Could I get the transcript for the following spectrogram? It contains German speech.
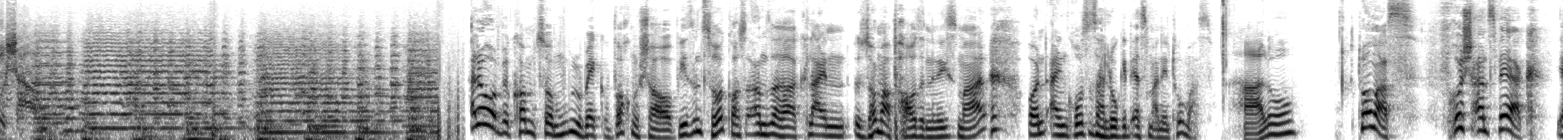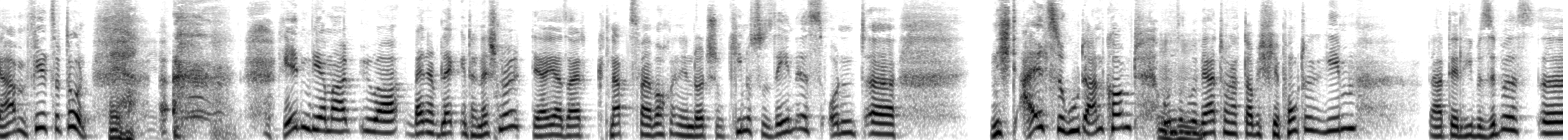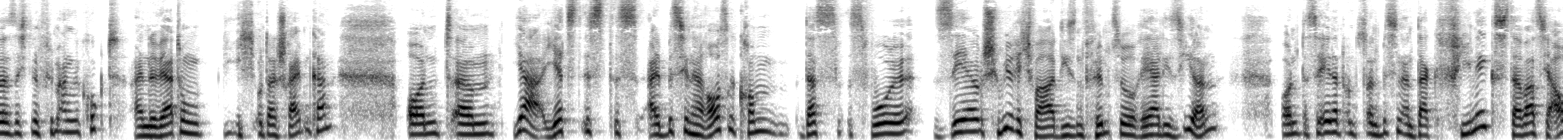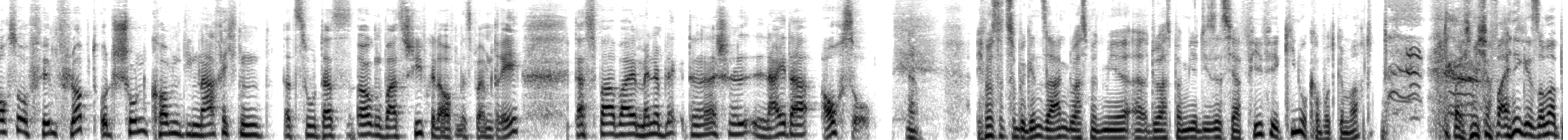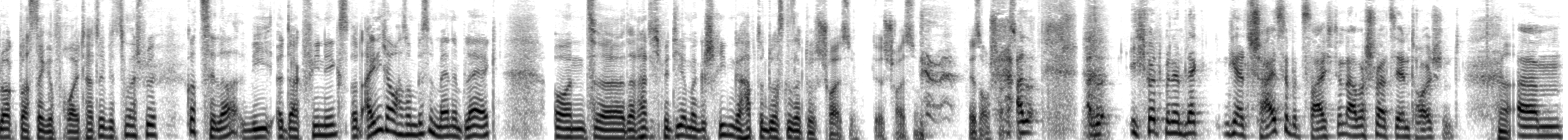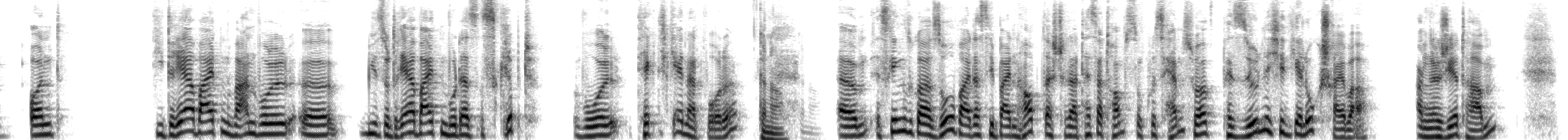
Wochenschau. Hallo und willkommen zur Movie Break Wochenschau. Wir sind zurück aus unserer kleinen Sommerpause nächstes Mal und ein großes Hallo geht erstmal an den Thomas. Hallo. Thomas, frisch ans Werk. Wir haben viel zu tun. Ja. Reden wir mal über Ben in Black International, der ja seit knapp zwei Wochen in den deutschen Kinos zu sehen ist und äh, nicht allzu gut ankommt. Mhm. Unsere Bewertung hat, glaube ich, vier Punkte gegeben. Da hat der liebe Sibbe äh, sich den Film angeguckt. Eine Wertung, die ich unterschreiben kann. Und ähm, ja, jetzt ist es ein bisschen herausgekommen, dass es wohl sehr schwierig war, diesen Film zu realisieren. Und das erinnert uns ein bisschen an Dark Phoenix. Da war es ja auch so, Film floppt und schon kommen die Nachrichten dazu, dass irgendwas schiefgelaufen ist beim Dreh. Das war bei Men in Black International leider auch so. ja. Ich musste zu Beginn sagen, du hast mit mir, äh, du hast bei mir dieses Jahr viel, viel Kino kaputt gemacht, weil ich mich auf einige Sommerblockbuster gefreut hatte, wie zum Beispiel Godzilla, wie äh, Dark Phoenix und eigentlich auch so ein bisschen Man in Black. Und äh, dann hatte ich mit dir immer geschrieben gehabt und du hast gesagt, das ist scheiße, der ist scheiße, der ist auch scheiße. Also, also ich würde Men in Black nicht als scheiße bezeichnen, aber schon als sehr enttäuschend. Ja. Ähm, und die Dreharbeiten waren wohl, äh, wie so Dreharbeiten, wo das Skript wohl täglich geändert wurde. genau. Ähm, es ging sogar so weit, dass die beiden Hauptdarsteller Tessa Thompson und Chris Hemsworth persönliche Dialogschreiber engagiert haben,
